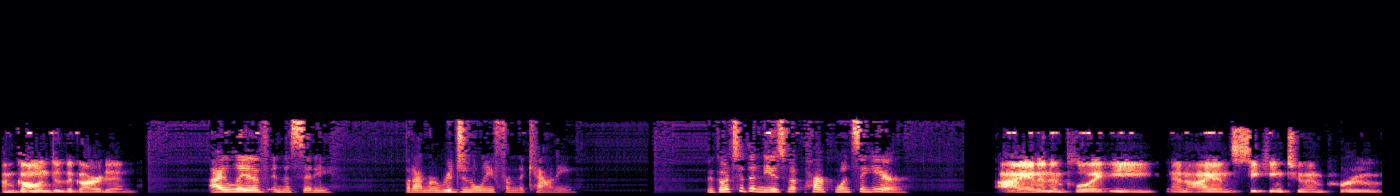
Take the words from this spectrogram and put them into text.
I'm going to the garden. I live in the city, but I'm originally from the county. We go to the amusement park once a year. I am an employee and I am seeking to improve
